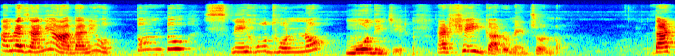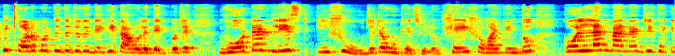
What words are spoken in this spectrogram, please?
আমরা জানি আদানি অত্যন্ত স্নেহধন্য মোদিজির, আর সেই কারণের জন্য। তার ঠিক পরবর্তীতে যদি দেখি, তাহলে দেখব যে ভোটার লিস্ট ইস্যু যেটা উঠেছিল, সেই সময় কিন্তু কল্যাণ ব্যানার্জি থেকে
